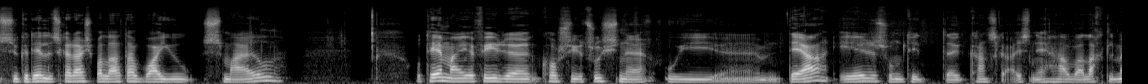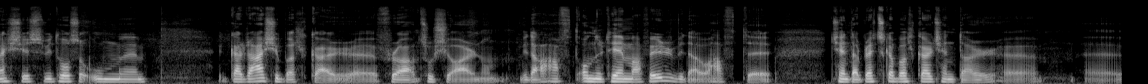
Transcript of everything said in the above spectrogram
psykedeliska rashbalata Why You Smile. Og tema er fire korsi og trusjene i um, det er som tid uh, kanskje eisne hava lagt til mesjes vi tåsa om um, garagebølkar uh, fra trusjaren. Vi har haft andre tema før, vi har haft uh, kjentar bretska bølkar, kjentar uh, uh,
